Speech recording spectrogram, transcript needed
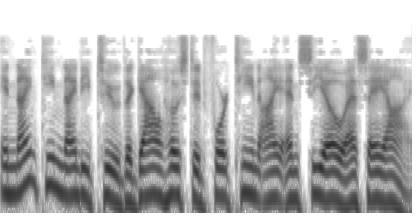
In 1992 the GAO hosted 14 INCOSAI,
